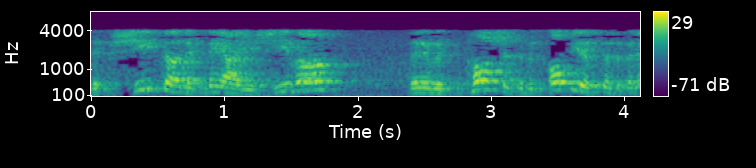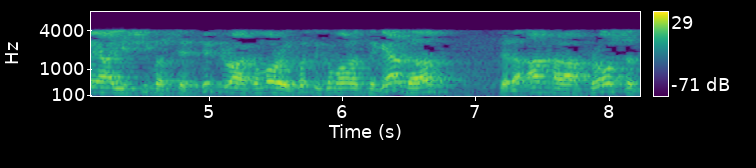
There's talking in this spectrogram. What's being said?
the pshita of bnei yeshiva that it was poshut, it was obvious to the bnei yeshiva shesidra gemara put the gemara together that la'acha afrosha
